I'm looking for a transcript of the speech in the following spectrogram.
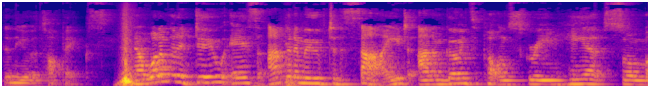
than the other topics. Now what I'm going to do is I'm going to move to the side and I'm going to put on screen here some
